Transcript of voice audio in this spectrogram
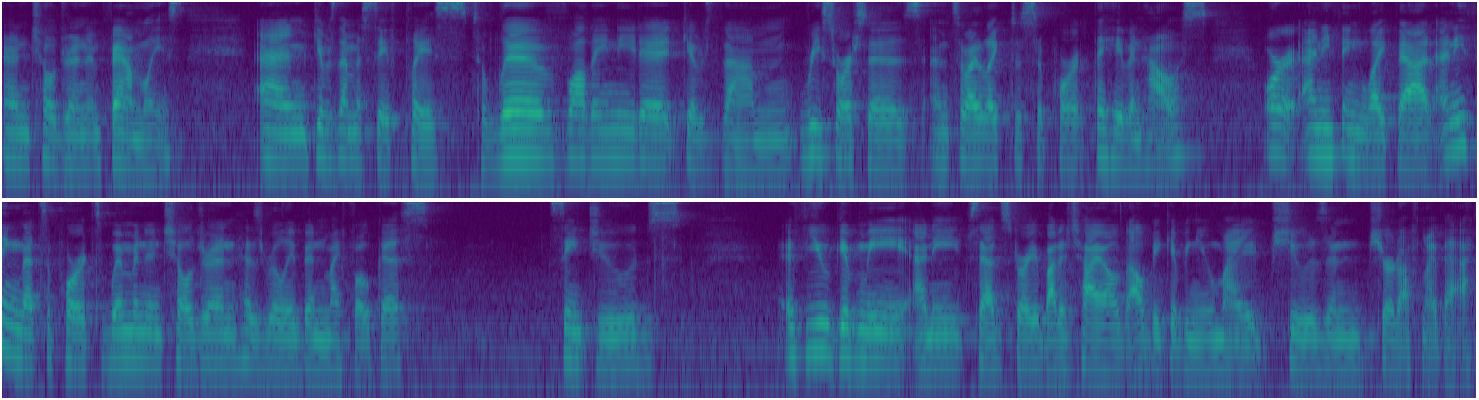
and children and families and gives them a safe place to live while they need it, gives them resources. And so I like to support the Haven House or anything like that. Anything that supports women and children has really been my focus. St. Jude's. If you give me any sad story about a child, I'll be giving you my shoes and shirt off my back.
